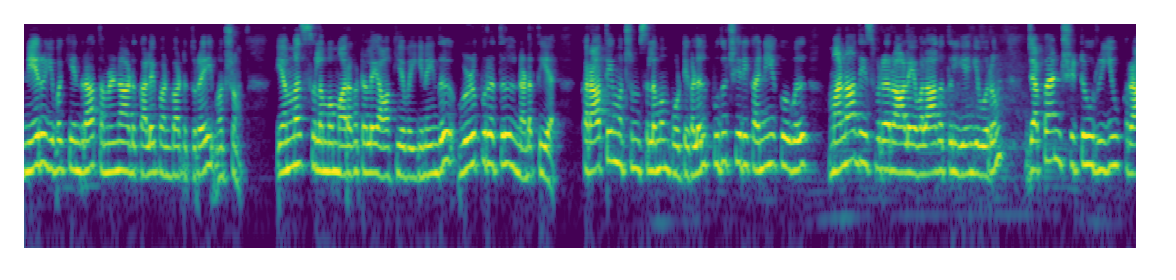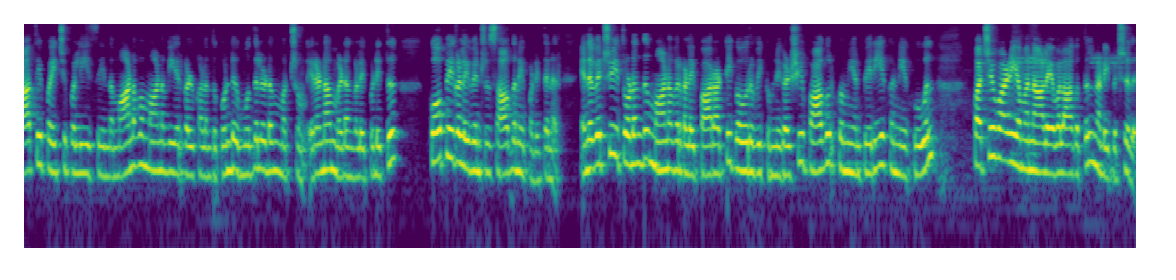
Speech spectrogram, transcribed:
நேரு யுவகேந்திரா தமிழ்நாடு கலை பண்பாட்டுத்துறை மற்றும் எம் எஸ் சிலம்பம் அறக்கட்டளை ஆகியவை இணைந்து விழுப்புரத்தில் நடத்திய கராத்தே மற்றும் சிலம்பம் போட்டிகளில் புதுச்சேரி கன்னியகோவில் மன்னாதேஸ்வரர் ஆலய வளாகத்தில் இயங்கி வரும் ஜப்பான் ஷிட்டோ ரியூ கராத்தே பயிற்சி பள்ளியைச் சேர்ந்த மாணவ மாணவியர்கள் கலந்து கொண்டு முதலிடம் மற்றும் இரண்டாம் இடங்களை பிடித்து கோப்பைகளை வென்று சாதனை படைத்தனர். இந்த வெற்றியை தொடர்ந்து மாணவர்களை பாராட்டி கௌரவிக்கும் நிகழ்ச்சி பாகூர் கொம்மியன் பெரிய கன்னியகோவில் பச்சைவாழியம்மன் ஆலய வளாகத்தில் நடைபெற்றது.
